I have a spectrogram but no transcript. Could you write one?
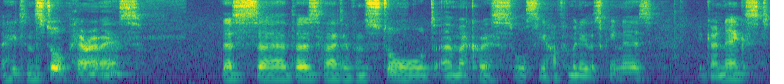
I hit install PearOS. This, uh, those that have installed uh, macOS will see how familiar the screen is. You go next.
